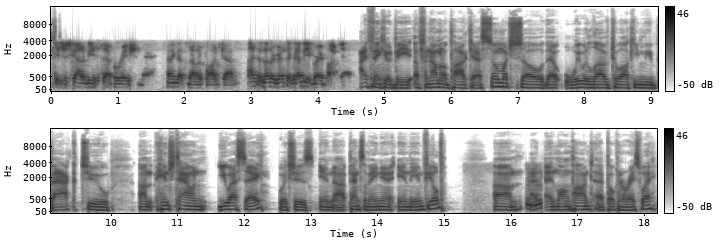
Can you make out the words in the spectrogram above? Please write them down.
There's just got to be a separation there. I think that's another podcast. That's another. That's a, that'd be a great podcast. I think it would be a phenomenal podcast, so much so that we would love to welcome you back to um, Hinchtown, USA, which is in uh, Pennsylvania in the infield. Um, at, and Long Pond at Pocono Raceway,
